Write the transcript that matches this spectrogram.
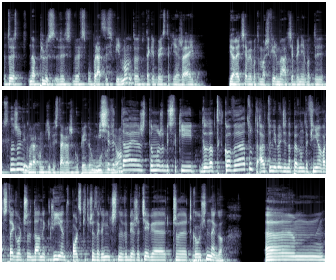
to to jest na plus we, we współpracy z firmą? To tak jakby jest takie, że ej, biorę ciebie, bo ty masz firmę, a ciebie nie, bo ty Znaczy, tylko rachunki wystawiasz głupiej do umowy. Mi się o dzieło? wydaje, że to może być taki dodatkowy atut, ale to nie będzie na pewno definiować tego, czy dany klient polski czy zagraniczny wybierze ciebie, czy, czy kogoś innego. Em,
